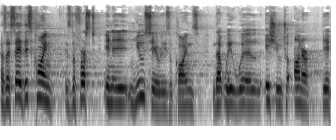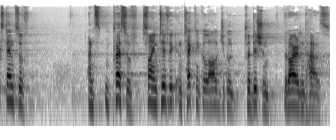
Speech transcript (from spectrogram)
As I say, this coin is the first in a new series of coins that we will issue to honour the extensive and impressive scientific and technological tradition that Ireland has.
